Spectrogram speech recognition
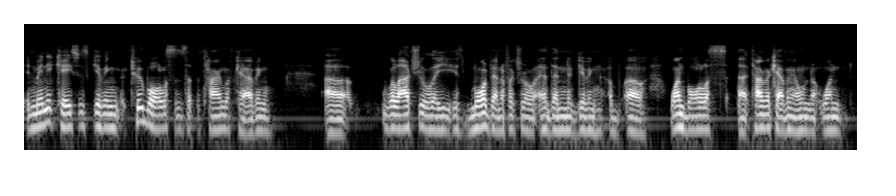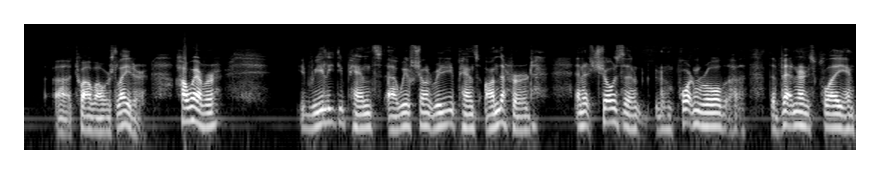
in many cases, giving two boluses at the time of calving uh, will actually is more beneficial than giving a, uh, one bolus at time of calving and one uh, 12 hours later. However, it really depends. Uh, we've shown it really depends on the herd, and it shows an important role the veterinarians play in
